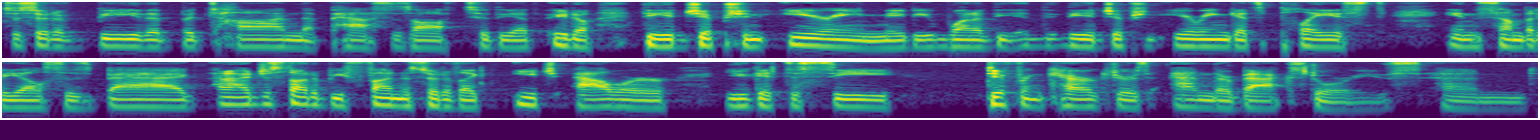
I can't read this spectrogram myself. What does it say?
to sort of be the baton that passes off to the other you know the egyptian earring. Maybe one of the the egyptian earring gets placed in somebody else's bag. And i just thought it'd be fun to sort of like each hour you get to see different characters and their backstories and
